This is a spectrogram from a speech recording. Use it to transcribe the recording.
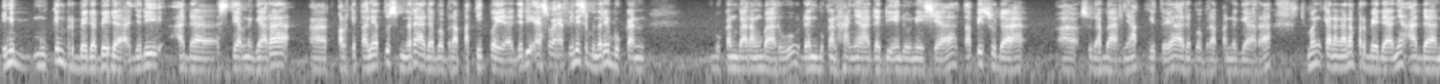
ini mungkin berbeda-beda. Jadi ada setiap negara uh, kalau kita lihat tuh sebenarnya ada beberapa tipe ya. Jadi SWF ini sebenarnya bukan bukan barang baru dan bukan hanya ada di Indonesia, tapi sudah uh, sudah banyak gitu ya ada beberapa negara. Cuman kadang-kadang perbedaannya ada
